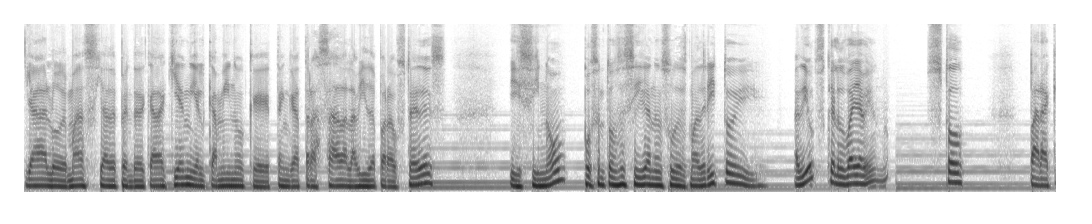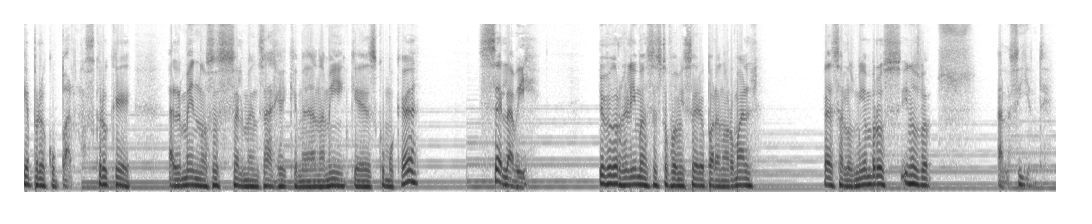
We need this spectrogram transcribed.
Ya lo demás ya depende de cada quien y el camino que tenga trazada la vida para ustedes. Y si no, pues entonces sigan en su desmadrito y adiós, que les vaya bien, ¿no? es todo. ¿Para qué preocuparnos? Creo que al menos ese es el mensaje que me dan a mí, que es como que eh, se la vi. Yo soy Jorge Limas, esto fue Misterio Paranormal. Gracias a los miembros y nos vemos a la siguiente.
